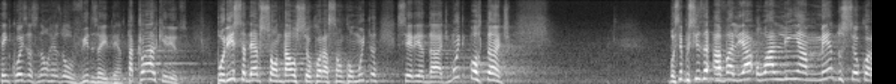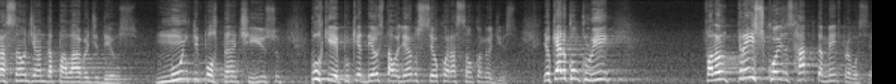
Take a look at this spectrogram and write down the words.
tem coisas não resolvidas aí dentro. Está claro, queridos? Por isso você deve sondar o seu coração com muita seriedade. Muito importante. Você precisa avaliar o alinhamento do seu coração diante da palavra de Deus. Muito importante isso. Por quê? Porque Deus está olhando o seu coração, como eu disse. Eu quero concluir falando três coisas rapidamente para você.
